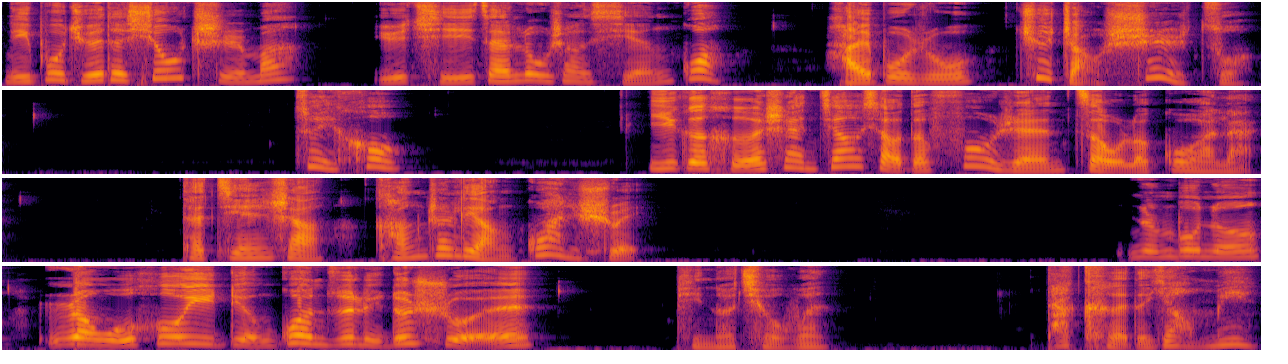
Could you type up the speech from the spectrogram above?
你不觉得羞耻吗？与其在路上闲逛，还不如……”去找事做。最后，一个和善娇小的妇人走了过来，她肩上扛着两罐水。能不能让我喝一点罐子里的水？匹诺丘问。他渴得要命。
